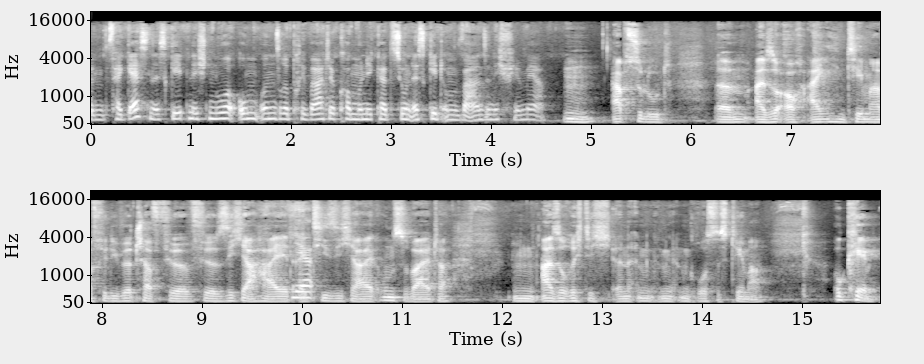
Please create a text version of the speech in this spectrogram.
äh, vergessen. Es geht nicht nur um unsere private Kommunikation, es geht um wahnsinnig viel mehr. Mhm, absolut ähm, also auch eigentlich ein Thema für die Wirtschaft, für, für Sicherheit, ja. IT-Sicherheit und so weiter. Mhm, also richtig ein, ein, ein großes Thema. Okay,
